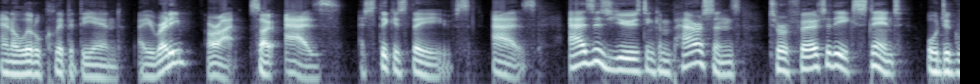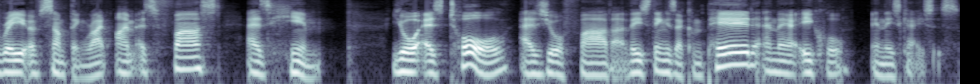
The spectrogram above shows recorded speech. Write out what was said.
and a little clip at the end. Are you ready? All right, so as, as thick as thieves, as. As is used in comparisons to refer to the extent or degree of something, right? I'm as fast as him. You're as tall as your father. These things are compared and they are equal in these cases.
